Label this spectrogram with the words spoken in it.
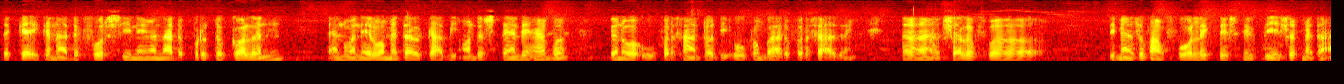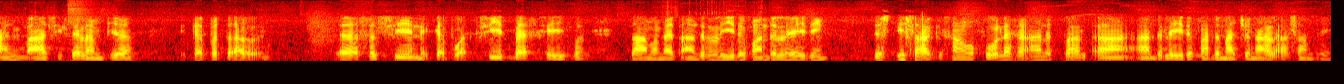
te kijken naar de voorzieningen, naar de protocollen. En wanneer we met elkaar die understanding hebben, kunnen we overgaan tot die openbare vergadering. Uh, zelf, uh, die mensen van Voorlicht is nu bezig met een animatiefilmpje. Ik heb het al uh, gezien, ik heb wat feedback gegeven samen met andere leden van de leiding. Dus die zaken gaan we voorleggen aan, het, aan de leden van de Nationale Assemblée.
